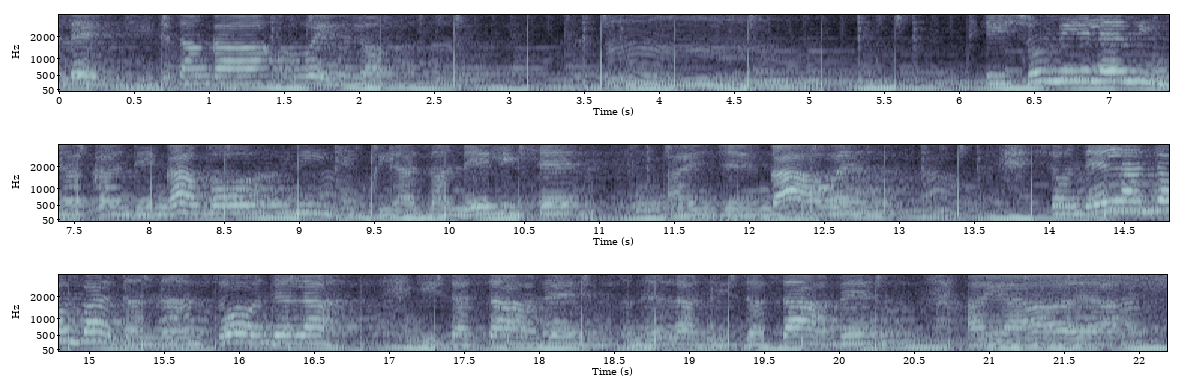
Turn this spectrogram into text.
nale ndithetha ngawela mm. ishumile minyaka ndingaboni gqiyazana elihle ayinjengawe sondela ntombazana sondela izasabe sondela izasabe ayaya pray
